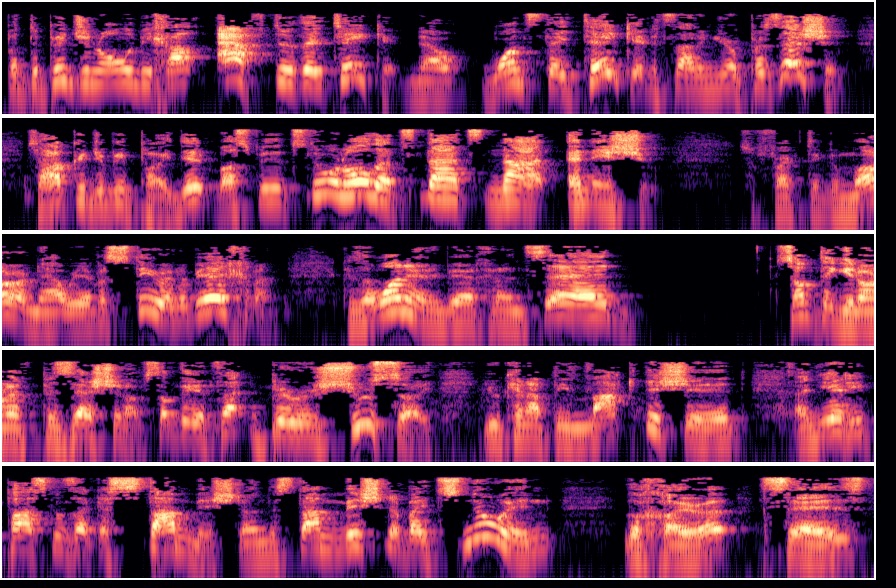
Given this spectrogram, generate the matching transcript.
but the pigeon only be chal after they take it. Now, once they take it, it's not in your possession. So how could you be paid? It must be it's new and all. That's that's not an issue. So, fact, the Gemara now we have a steer in Rabbi Yechanan because the one hand, Rabbi Yechanan said something you don't have possession of, something that's not birishusai, you cannot be makdish it, and yet he passes like a stam mishnah. And the stam mishnah by Tznuin, L'chaira, says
